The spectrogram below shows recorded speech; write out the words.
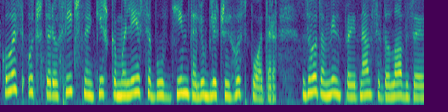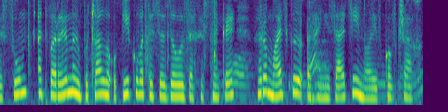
Колись у чотирьохрічної кішки Меліси був дім та люблячий господар. Згодом він приєднався до лав ЗСУ, а твариною почали опікуватися зоозахисники громадської організації Ноїв Ковчег.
